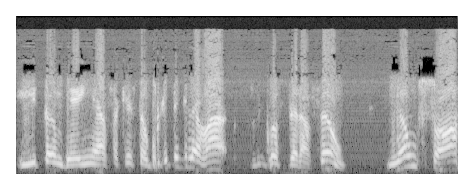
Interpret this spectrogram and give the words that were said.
e também essa questão, porque tem que levar em consideração não só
